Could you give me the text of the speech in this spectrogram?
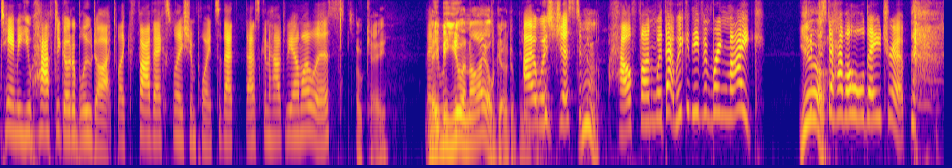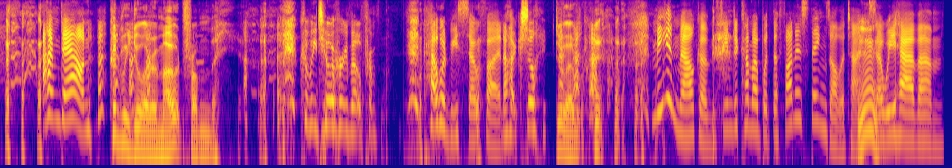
Tammy, you have to go to Blue Dot, like five exclamation points. So that that's going to have to be on my list. Okay. Maybe Maybe, you and I'll go to Blue I was just, Hmm. how fun would that? We could even bring Mike Yeah. just to have a whole day trip. I'm down. Could we do a remote from the Could we do a remote from? That would be so fun, actually. do a Me and Malcolm seem to come up with the funnest things all the time. Mm. So we have um,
